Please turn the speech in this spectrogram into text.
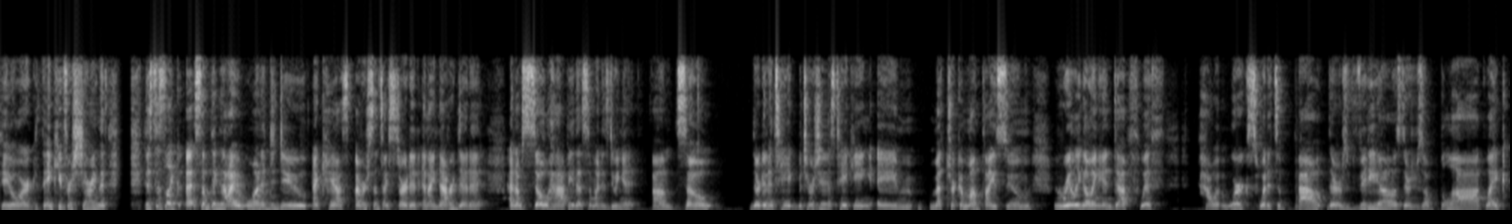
Georg. Thank you for sharing this. This is like uh, something that I wanted to do at Chaos ever since I started, and I never did it. And I'm so happy that someone is doing it. Um, so they're going to take, Bitergia is taking a metric a month, I assume, really going in depth with how it works, what it's about. There's videos, there's a blog. Like,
